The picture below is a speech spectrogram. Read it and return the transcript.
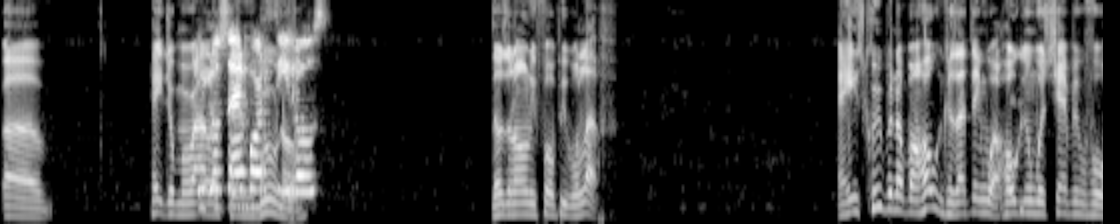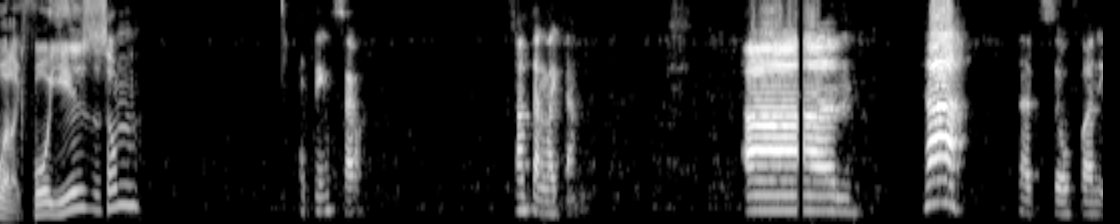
uh Pedro Morales, and Bruno. Marcitos. Those are the only four people left. And he's creeping up on Hogan because I think what Hogan was champion for what, like four years or something. I think so. Something like that. Um, ha! That's so funny.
